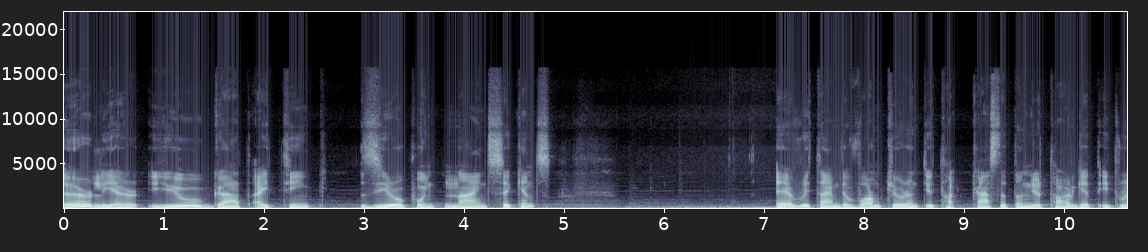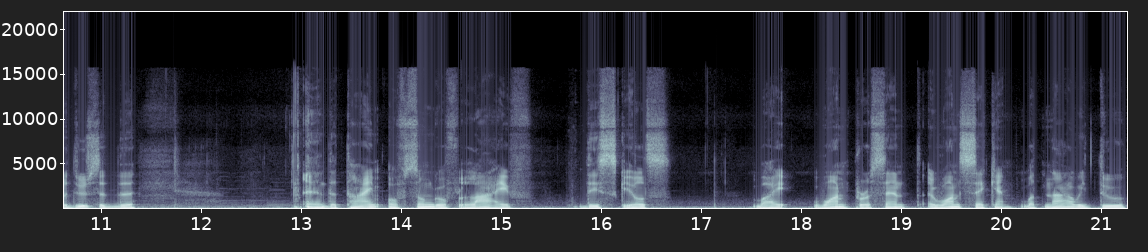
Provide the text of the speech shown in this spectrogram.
Earlier you got i think 0.9 seconds every time the warm current you cast it on your target it reduces the uh, the time of song of life these skills by 1%, uh, 1 second, but now we do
